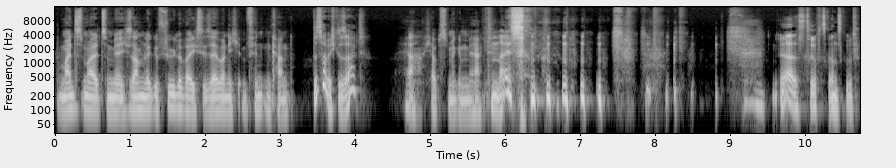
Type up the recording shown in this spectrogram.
Du meintest mal zu mir, ich sammle Gefühle, weil ich sie selber nicht empfinden kann. Das habe ich gesagt. Ja, ich habe es mir gemerkt. Nice. ja, das trifft's ganz gut.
